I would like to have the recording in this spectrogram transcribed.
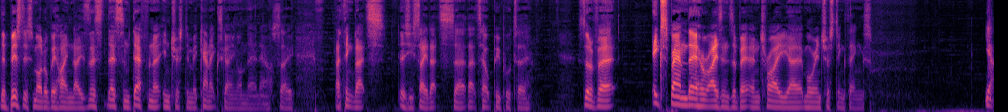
the business model behind those. There's there's some definite interesting mechanics going on there now. So I think that's as you say that's uh, that's helped people to sort of uh, expand their horizons a bit and try uh, more interesting things. Yeah.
